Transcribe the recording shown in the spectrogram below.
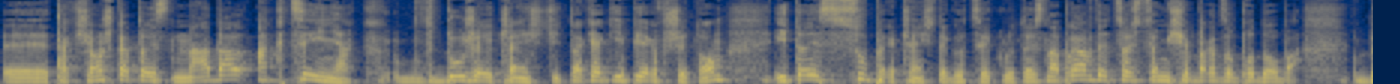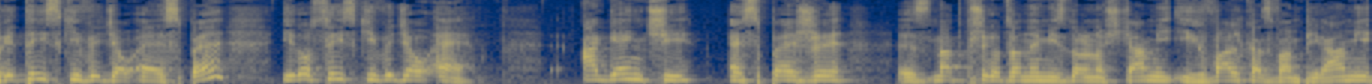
E, ta książka to jest nadal akcyjniak w dużej części, tak jak i pierwszy tom i to jest super część tego cyklu. To jest naprawdę coś, co mi się bardzo podoba. Brytyjski Wydział ESP i rosyjski Wydział E. Agenci, esperzy z nadprzyrodzonymi zdolnościami, ich walka z wampirami,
